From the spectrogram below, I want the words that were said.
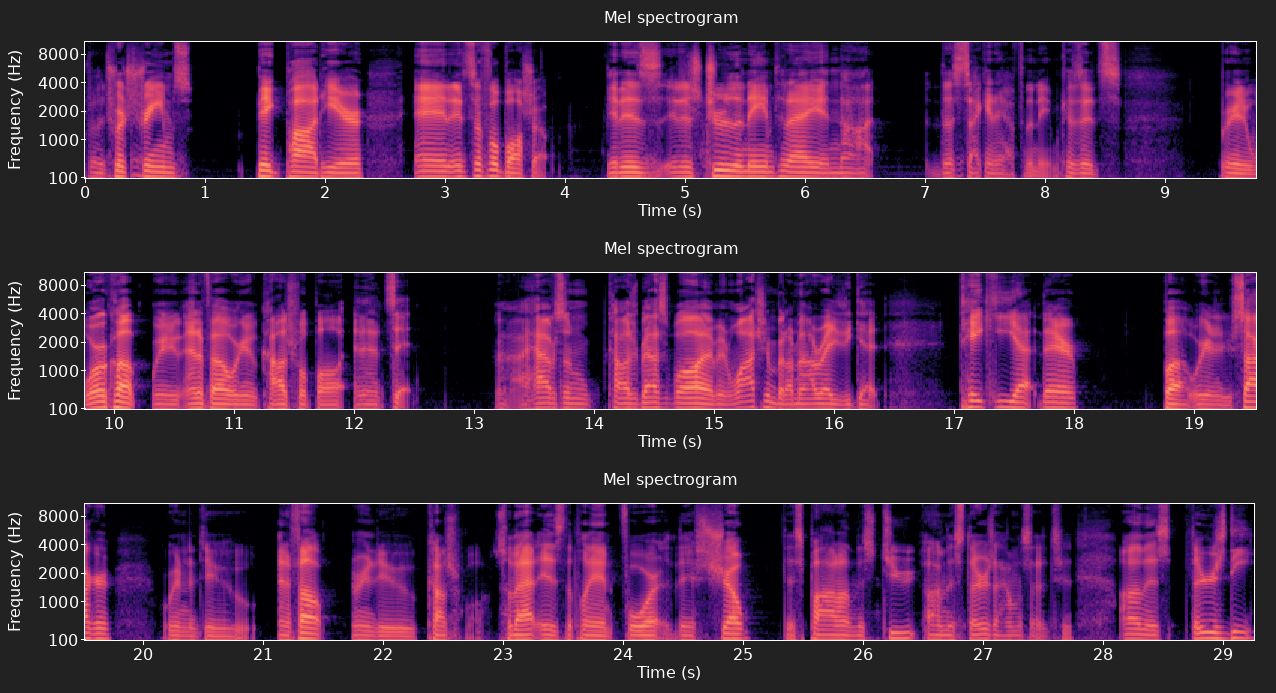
for the Twitch streams. Big pod here. And it's a football show. It is it is true to the name today and not the second half of the name because it's we're gonna do World Cup, we're gonna do NFL, we're gonna do college football, and that's it. I have some college basketball I've been watching, but I'm not ready to get takey yet there. But we're gonna do soccer, we're gonna do NFL, we're gonna do college football. So that is the plan for this show, this pod on this two on this Thursday. I almost said two on this Thursday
